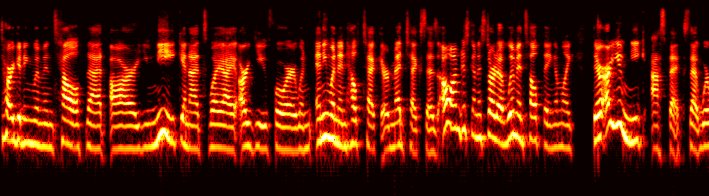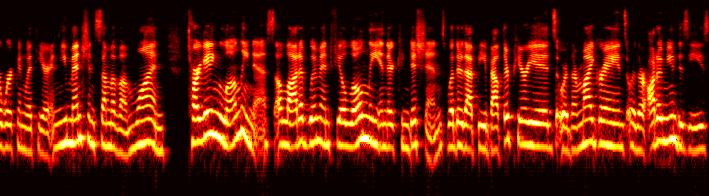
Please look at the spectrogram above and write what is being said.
targeting women's health that are unique. And that's why I argue for when anyone in health tech or med tech says, Oh, I'm just going to start a women's health thing. I'm like, there are unique aspects that we're working with here. And you mentioned some of them. One, targeting loneliness. A lot of women feel lonely in their conditions, whether that be about their periods or their migraines or their autoimmune disease.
